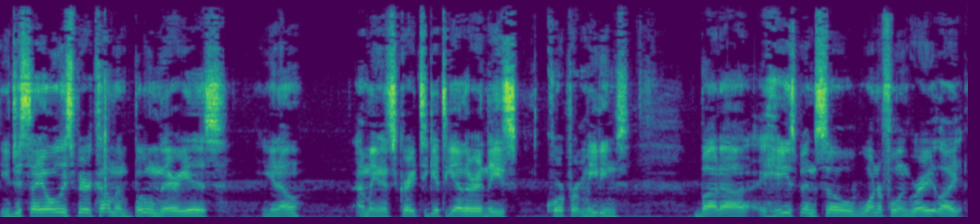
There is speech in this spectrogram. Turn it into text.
you just say Holy Spirit come and boom, there he is. You know? I mean, it's great to get together in these corporate meetings, but uh, he's been so wonderful and great. Like,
